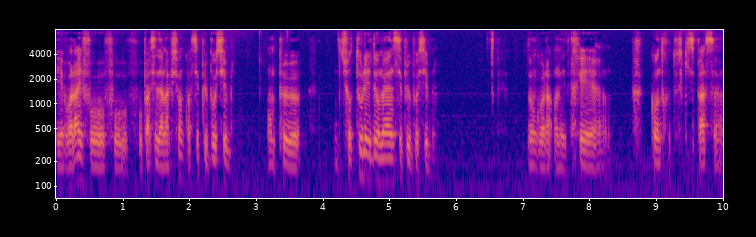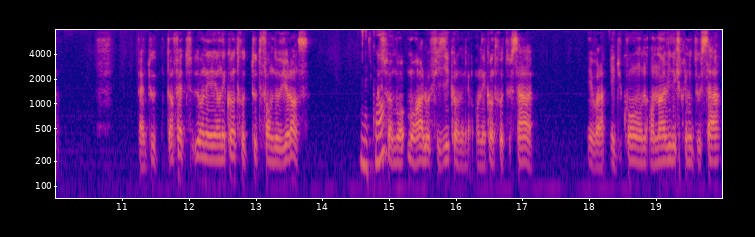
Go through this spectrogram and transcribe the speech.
Et voilà, il faut, faut, faut passer dans l'action, quoi. C'est plus possible. On peut, sur tous les domaines, c'est plus possible. Donc voilà, on est très euh, contre tout ce qui se passe. Euh. Enfin, tout, en fait, on est, on est contre toute forme de violence. D'accord. Que ce soit morale ou physique, on est, on est contre tout ça. Et voilà. Et du coup, on, on a envie d'exprimer tout ça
